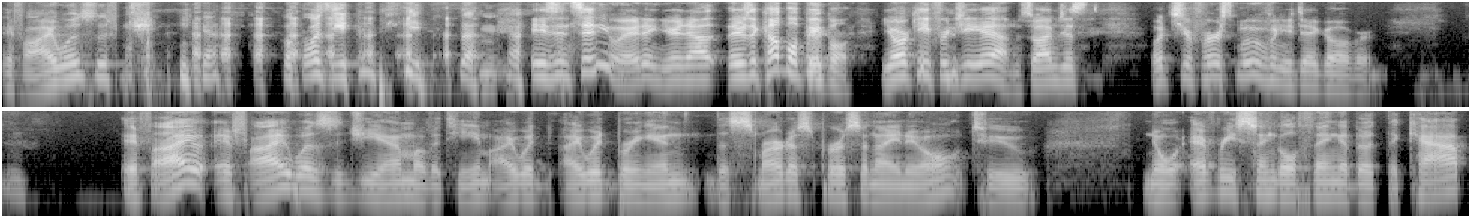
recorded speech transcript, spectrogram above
If I was the, yeah, was he? he- He's insinuating you're now. There's a couple people, Yorkie for GM. So I'm just, what's your first move when you take over? if I if I was the GM of a team, I would I would bring in the smartest person I know to know every single thing about the cap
